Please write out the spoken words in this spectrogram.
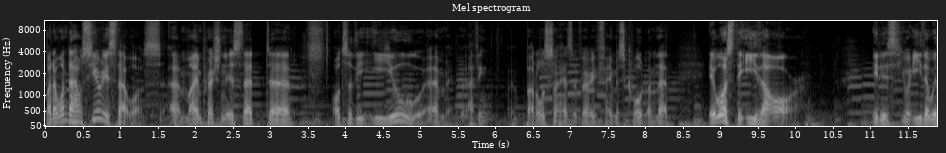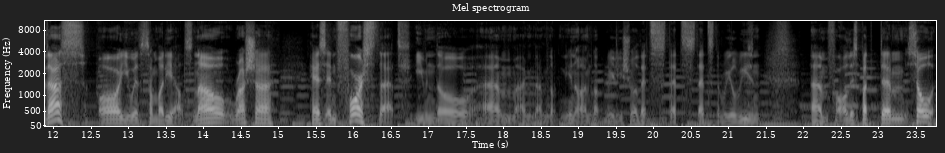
But I wonder how serious that was. Um, my impression is that uh, also the EU, um, I think Barroso has a very famous quote on that. It was the either or. It is you're either with us or you're with somebody else. Now Russia has enforced that, even though um, I'm, I'm, not, you know, I'm not really sure that's that's that's the real reason um, for all this. But um, so,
